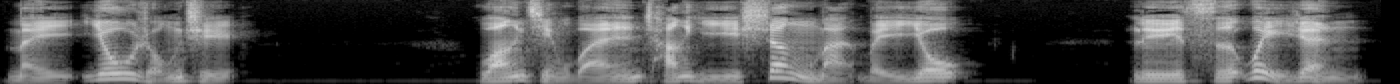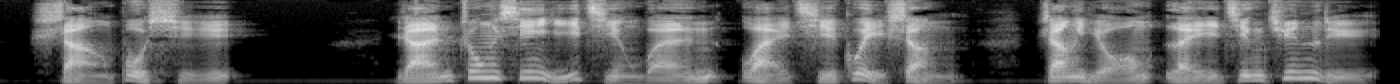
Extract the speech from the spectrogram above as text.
美忧容之。王景文常以盛满为忧。屡辞未任，赏不许。然忠心以景文外戚贵盛，张勇累经军旅，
